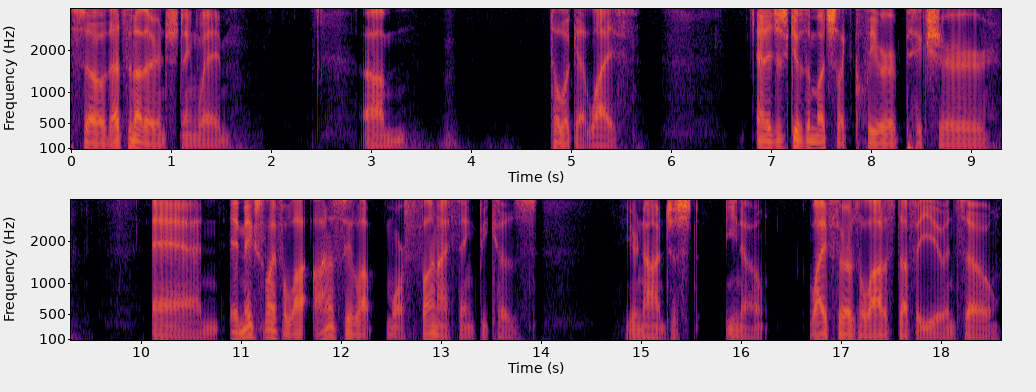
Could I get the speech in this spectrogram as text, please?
So that's another interesting way um, to look at life, and it just gives a much like clearer picture, and it makes life a lot, honestly, a lot more fun. I think because you're not just you know, life throws a lot of stuff at you, and so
